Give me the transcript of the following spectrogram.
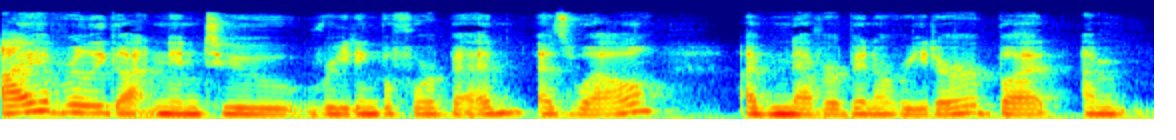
I have really gotten into reading before bed as well. I've never been a reader, but I'm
